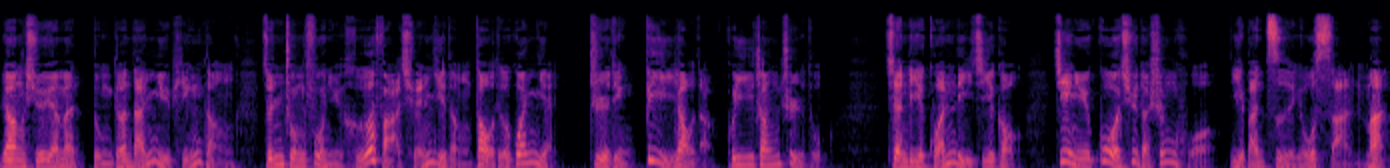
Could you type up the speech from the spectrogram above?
让学员们懂得男女平等、尊重妇女合法权益等道德观念，制定必要的规章制度，建立管理机构。妓女过去的生活一般自由散漫，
